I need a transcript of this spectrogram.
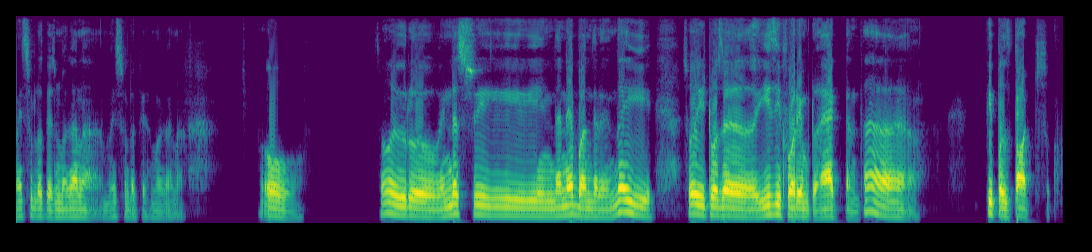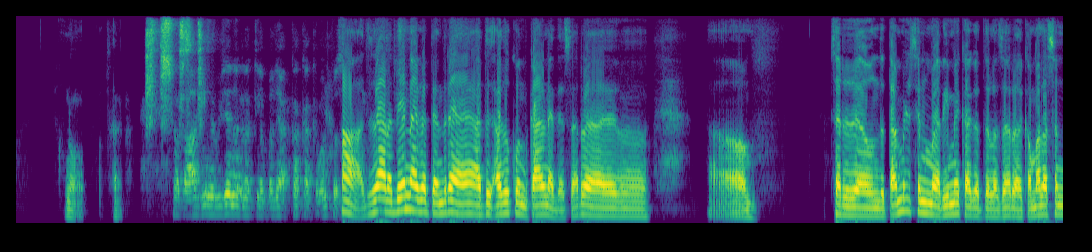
ಮೈಸೂರು ಲೋಕೇಶ್ ಮಗನ, ಮೈಸೂರು ಲೋಕೇಶ್ ಮಗನ? ಓ ಸೊ ಇವರು ಇಂಡಸ್ಟ್ರಿಯಿಂದನೇ ಬಂದಿರೋದ್ರಿಂದ ಈ so it was easy for him to act ಅಂತ people thoughts no Vijayanagar club ಅಲ್ಲಿ ಅಕ್ಕ ಅಕ್ಕ ಕಮಲ್ ಹಾ ಸರ್ ಅದೇನಾಗುತ್ತೆ ಅಂದ್ರೆ ಅದು ಅದಕ್ಕೊಂದು ಕಾರಣ ಇದೆ ಸರ್. ಸರ್ ಒಂದು ತಮಿಳ್ ಸಿನಿಮಾ ರೀಮೇಕ್ ಆಗುತ್ತಲ್ಲ ಸರ್ ಕಮಲ್ ಹಾಸನ್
